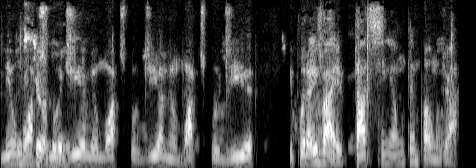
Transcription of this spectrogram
mil mortes por dia, mil mortes por dia, mil mortes por dia e por aí vai. Tá assim há um tempão já.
